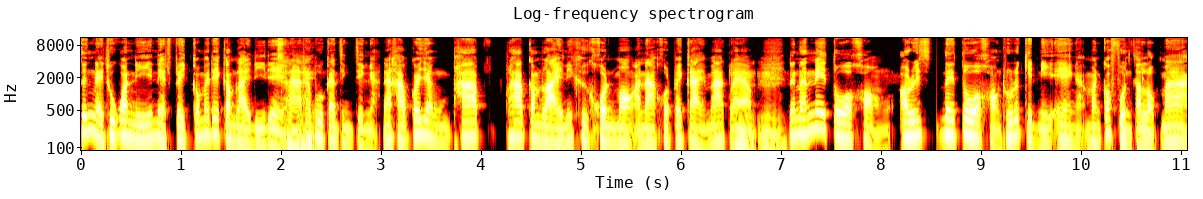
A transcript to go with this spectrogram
ซึ่งในทุกวันนี้ Netflix ก็ไม่ได้กำไรดีเด่นะถ้าพูดกันจริงๆอะนะครับก็ยังภาพภาพกำไรนี่คือคนมองอนาคตไปไกลมากแล้วอืมดังนั้นในตัวของออริในตัวของธุรกิจนี้เองอะมันก็ฝุ่นตลบมาก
